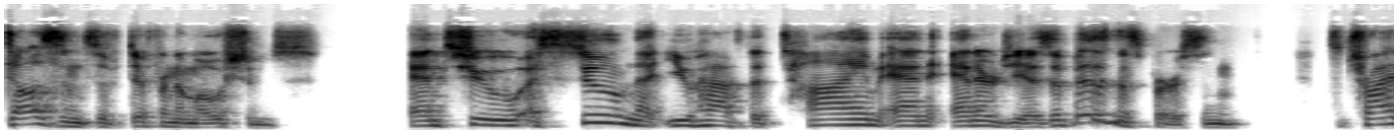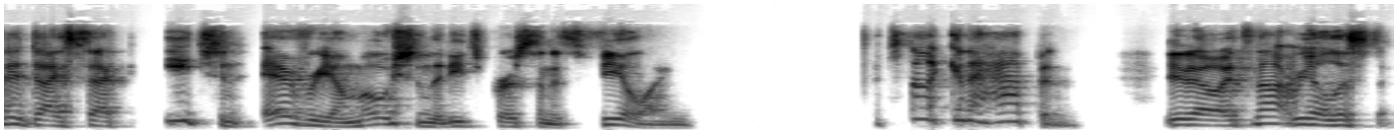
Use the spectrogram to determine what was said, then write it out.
dozens of different emotions. And to assume that you have the time and energy as a business person to try to dissect each and every emotion that each person is feeling, it's not going to happen. You know, it's not realistic.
